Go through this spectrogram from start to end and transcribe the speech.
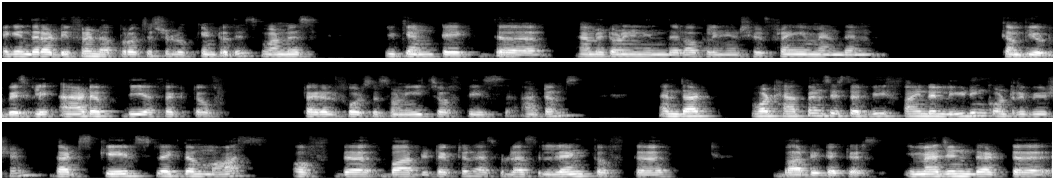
Again, there are different approaches to look into this. One is you can take the Hamiltonian in the local inertial frame and then compute, basically add up the effect of tidal forces on each of these atoms. And that what happens is that we find a leading contribution that scales like the mass of the bar detector as well as the length of the bar detectors. Imagine that uh,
